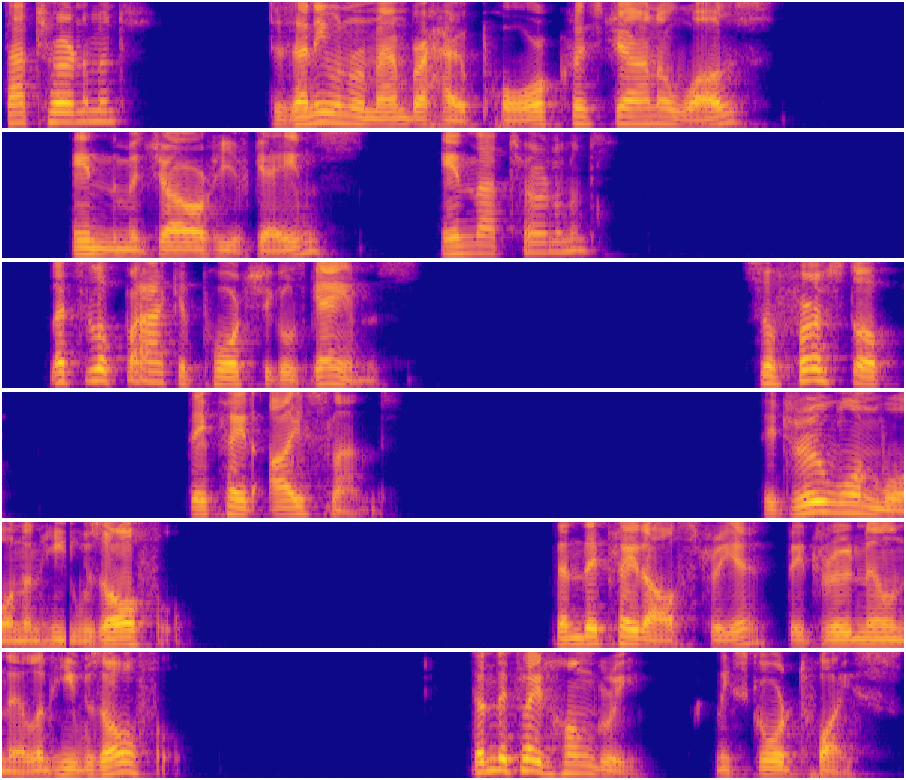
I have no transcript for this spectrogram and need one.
that tournament? Does anyone remember how poor Cristiano was in the majority of games in that tournament? Let's look back at Portugal's games. So, first up, they played Iceland. They drew 1 1 and he was awful. Then they played Austria. They drew nil nil and he was awful. Then they played Hungary and he scored twice.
